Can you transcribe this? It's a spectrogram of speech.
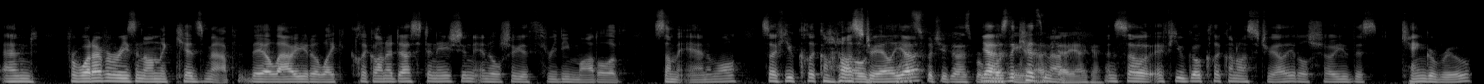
and for whatever reason on the kids map they allow you to like click on a destination and it'll show you a 3d model of some animal so if you click on australia Oh, that's what you guys were yeah it's the looking at. kids map Okay, okay. and so if you go click on australia it'll show you this kangaroo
